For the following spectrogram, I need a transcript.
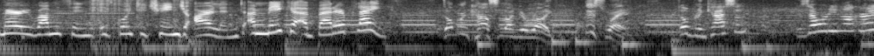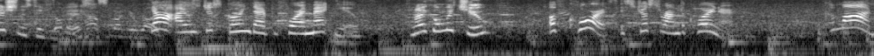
Mary Robinson is going to change Ireland and make it a better place. Dublin Castle on your right. This way. Dublin Castle? Is that where the inauguration is taking place? Castle on your right. Yeah, I was just going there before I met you. Can I come with you? Of course, it's just around the corner. Come on,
